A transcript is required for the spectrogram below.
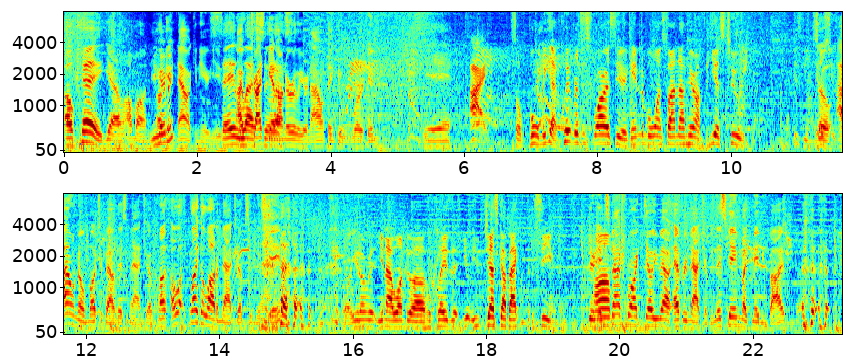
Okay, yeah, I'm, I'm on. You hear okay, me? now I can hear you. Say I less, tried to get on earlier, and I don't think it was working. Yeah. All right. So boom, we got Quidd versus Suarez here. Game number one starting out here on PS2. This is the So I don't know much about this matchup. Mu- a lo- Like a lot of matchups in this game. Oh, you don't. Re- you're not one to uh, who plays it. You, you just got back into the scene. Dude, in Um, Smash 4, I can tell you about every matchup. In this game, like maybe five.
